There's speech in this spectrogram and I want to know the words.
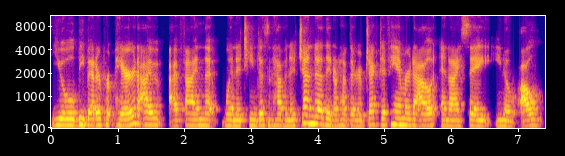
you'll be better prepared i i find that when a team doesn't have an agenda they don't have their objective hammered out and i say you know i'll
